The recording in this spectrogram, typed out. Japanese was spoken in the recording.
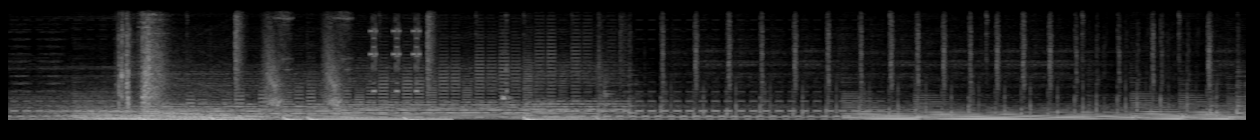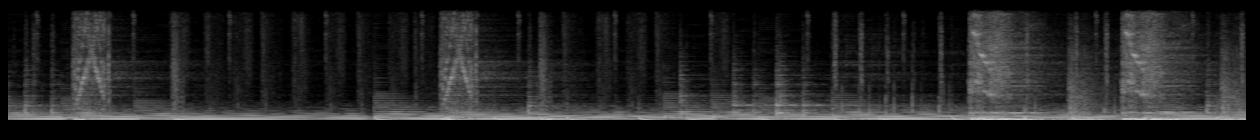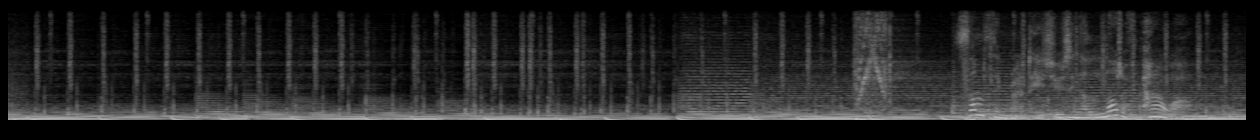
Thank you. something around here's using a lot of power.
